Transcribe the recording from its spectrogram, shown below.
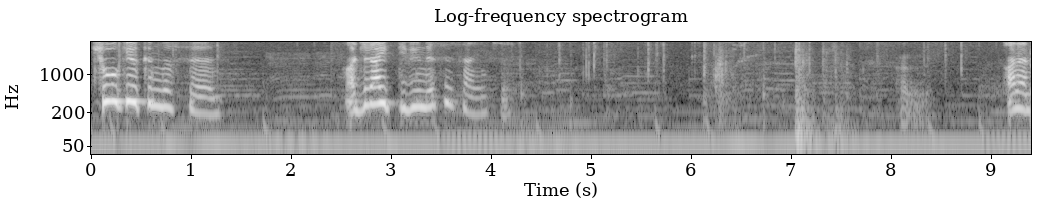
Çok yakındasın. Acayip dibimdesin sanki. Anan.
